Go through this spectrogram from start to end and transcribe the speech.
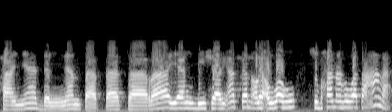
hanya dengan tata cara yang disyariatkan oleh Allah Subhanahu wa taala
